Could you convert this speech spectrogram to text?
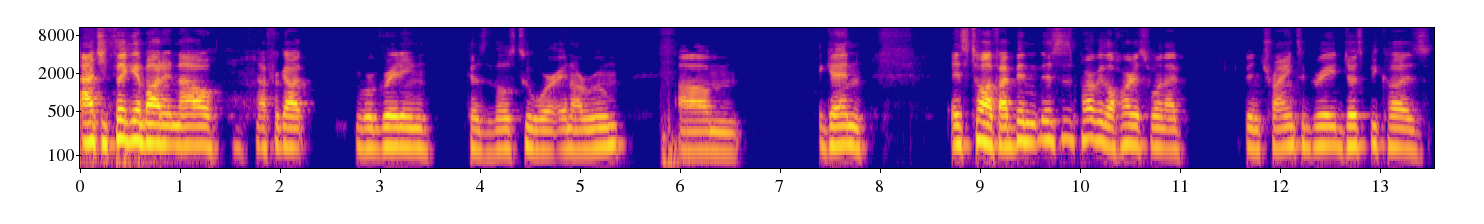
Actually, thinking about it now, I forgot we're grading because those two were in our room. Um, again, it's tough. I've been. This is probably the hardest one I've been trying to grade, just because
